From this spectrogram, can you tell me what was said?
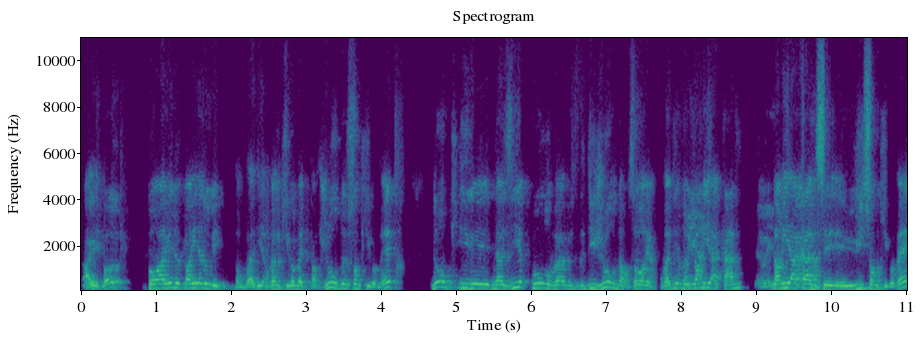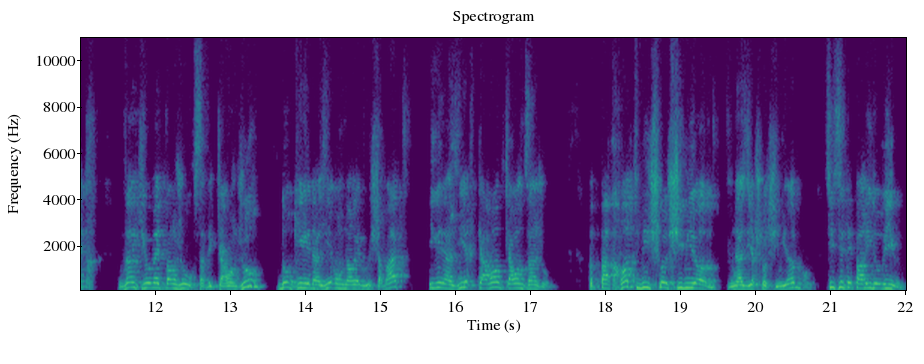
à l'époque pour aller de Paris à Deauville. Donc, on va dire 20 km par jour, 200 km. Donc, il est nazir pour 10 jours. Non, ça ne vaut rien. On va dire de Paris à Cannes. Eh Paris à Cannes, c'est 800 km. 20 km par jour, ça fait 40 jours. Donc, il est nazir, on enlève le Shabbat. Il est nazir 40-45 jours. Pachot Mishoshimium, Nazir Shoshimium. Si c'était Paris-Deauville,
